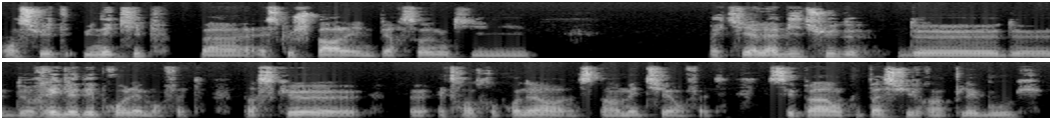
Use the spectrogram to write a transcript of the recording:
ensuite, une équipe. Bah, Est-ce que je parle à une personne qui bah, qui a l'habitude de, de, de, régler des problèmes en fait? Parce que être entrepreneur, c'est pas un métier en fait. C'est pas, on peut pas suivre un playbook.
